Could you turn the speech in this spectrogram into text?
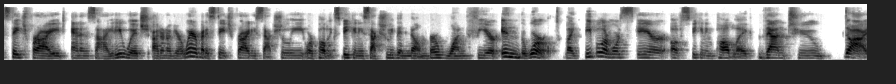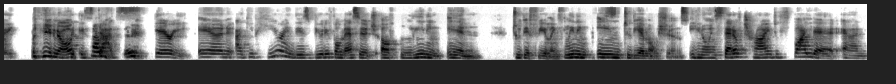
stage fright and anxiety, which I don't know if you're aware, but stage fright is actually, or public speaking is actually the number one fear in the world. Like people are more scared of speaking in public than to die you know? It's that scary. And i keep hearing this beautiful message of leaning in to the feelings leaning into the emotions you know instead of trying to fight it and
